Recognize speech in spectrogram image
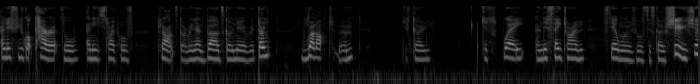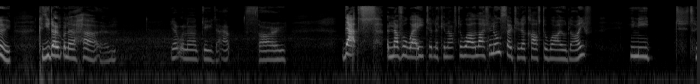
And if you've got carrots or any type of plants going and birds go near it, don't run up to them. Just go, just wait. And if they try and steal one of yours, just go shoo shoo, because you don't want to hurt them. You don't want to do that. So that's another way to looking after wildlife, and also to look after wildlife, you need to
